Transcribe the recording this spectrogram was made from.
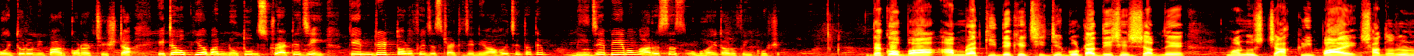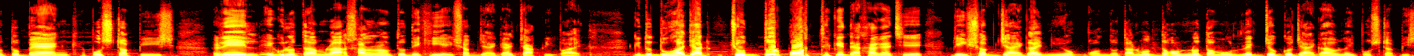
বৈতরণী পার করার চেষ্টা। এটাও কি আবার নতুন স্ট্র্যাটেজি কেন্দ্রের তরফে যে স্ট্র্যাটেজি নেওয়া হয়েছে, তাতে বিজেপি এবং আরএসএস উভয় তরফেই খুশি। দেখো আমরা কি দেখেছি যে গোটা দেশের সামনে মানুষ চাকরি পায়, সাধারণত ব্যাংক, পোস্ট অফিস, রেল এগুলোতে আমরা সাধারণত দেখি, এইসব জায়গায় চাকরি পায়। কিন্তু দু হাজার চোদ্দোর পর থেকে দেখা গেছে যে সব জায়গায় নিয়োগ বন্ধ। তার মধ্যে অন্যতম উল্লেখযোগ্য জায়গা হলো এই পোস্ট অফিস।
